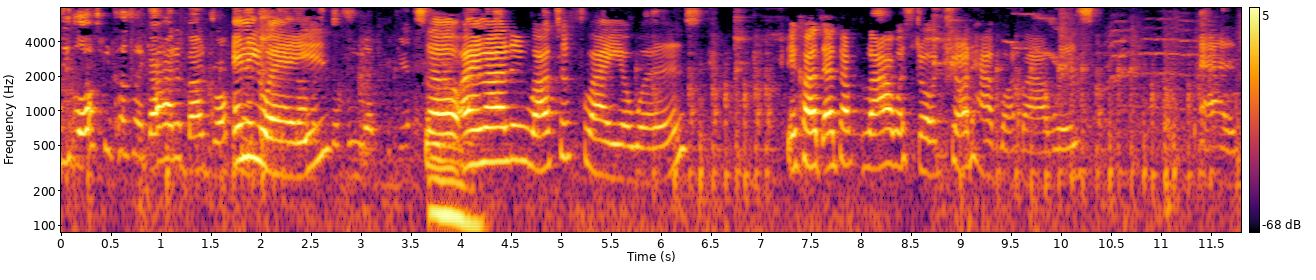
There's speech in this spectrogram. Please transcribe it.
we lost because like I had a bad drop. Anyways, So I'm adding lots of flowers because as a flower store it should have more flowers. And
